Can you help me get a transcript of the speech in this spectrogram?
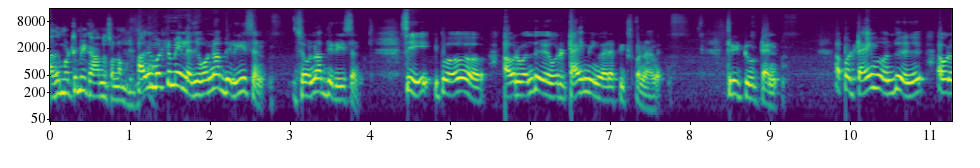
அது மட்டுமே காரணம் சொல்ல முடியும்? அது மட்டுமே இல்லை. One of the reason it's one of the reason see இப்போ அவர் வந்து ஒரு டைமிங் வேற ஃபிக்ஸ் பண்ணாங்க. த்ரீ டு டென் அப்போ டைம் வந்து அவர்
